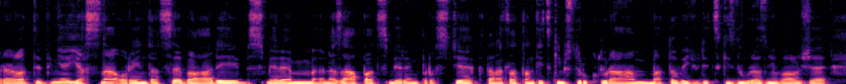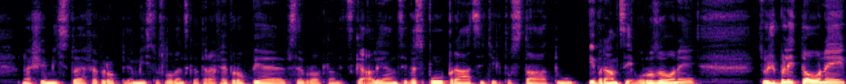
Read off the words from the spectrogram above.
relativně jasná orientace vlády směrem na západ, směrem prostě k transatlantickým strukturám. Matovič vždycky zdůrazňoval, že naše místo je v Evropě, místo Slovenska teda v Evropě, v Severoatlantické alianci, ve spolupráci těchto států i v rámci eurozóny, což byly tóny,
